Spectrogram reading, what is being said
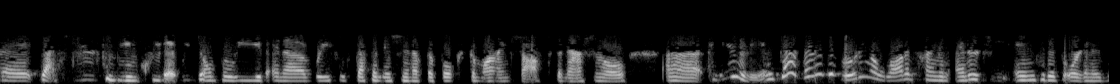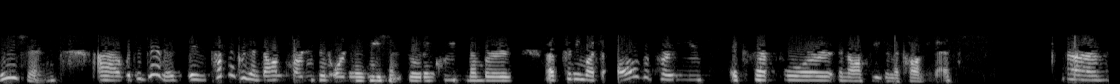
that yes, Jews can be included. We don't believe in a racist definition of the Volksgemeinschaft, the national uh, community. And again, they're devoting a lot of time and energy into this organization, uh, which again is, is technically a nonpartisan organization. So it includes members of pretty much all the parties except for the Nazis and the communists. Um,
